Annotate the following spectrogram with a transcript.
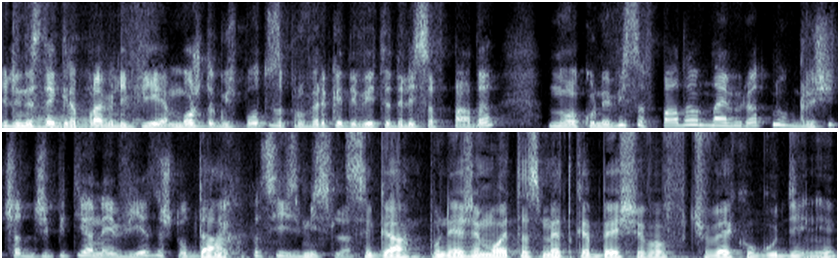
Или не сте ги направили вие. Може да го използвате за проверка и да видите дали съвпада, но ако не ви съвпада, най-вероятно греши чат GPT, а не вие, защото да. някой път си измисля. Сега, понеже моята сметка беше в човеко години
